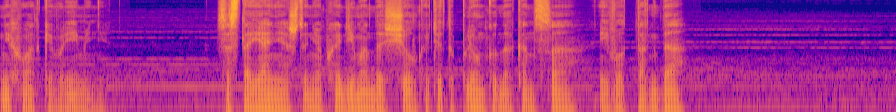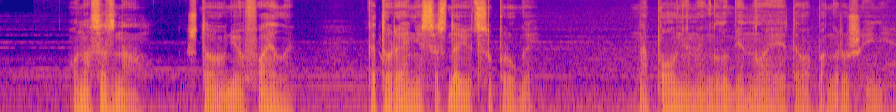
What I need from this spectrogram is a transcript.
нехватки времени, Состояние, что необходимо дощелкать эту пленку до конца, и вот тогда он осознал, что аудиофайлы, которые они создают супругой, наполнены глубиной этого погружения.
